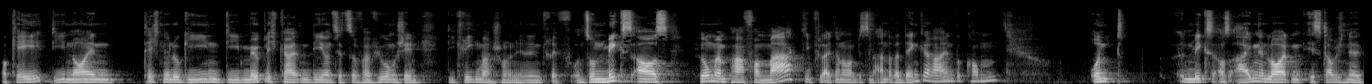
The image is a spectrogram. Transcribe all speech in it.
okay, die neuen Technologien, die Möglichkeiten, die uns jetzt zur Verfügung stehen, die kriegen wir schon in den Griff. Und so ein Mix aus hören wir ein paar vom Markt, die vielleicht auch noch ein bisschen andere Denke reinbekommen und ein Mix aus eigenen Leuten ist, glaube ich, eine,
